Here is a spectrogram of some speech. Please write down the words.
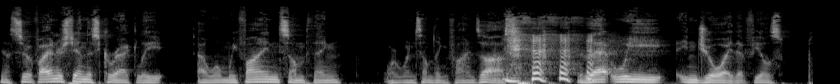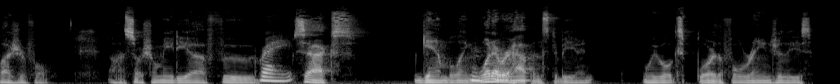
Yeah. So if I understand this correctly, uh, when we find something or when something finds us that we enjoy, that feels pleasurable, uh, social media, food, right. sex, gambling, mm-hmm. whatever happens to be, and we will explore the full range of these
